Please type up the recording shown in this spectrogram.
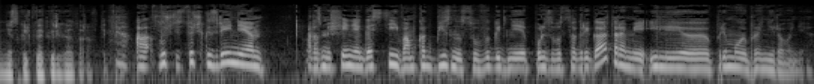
несколько агрегаторов. Таких. А, слушайте, с точки точки зрения размещения гостей, вам как бизнесу выгоднее пользоваться агрегаторами или прямое бронирование?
